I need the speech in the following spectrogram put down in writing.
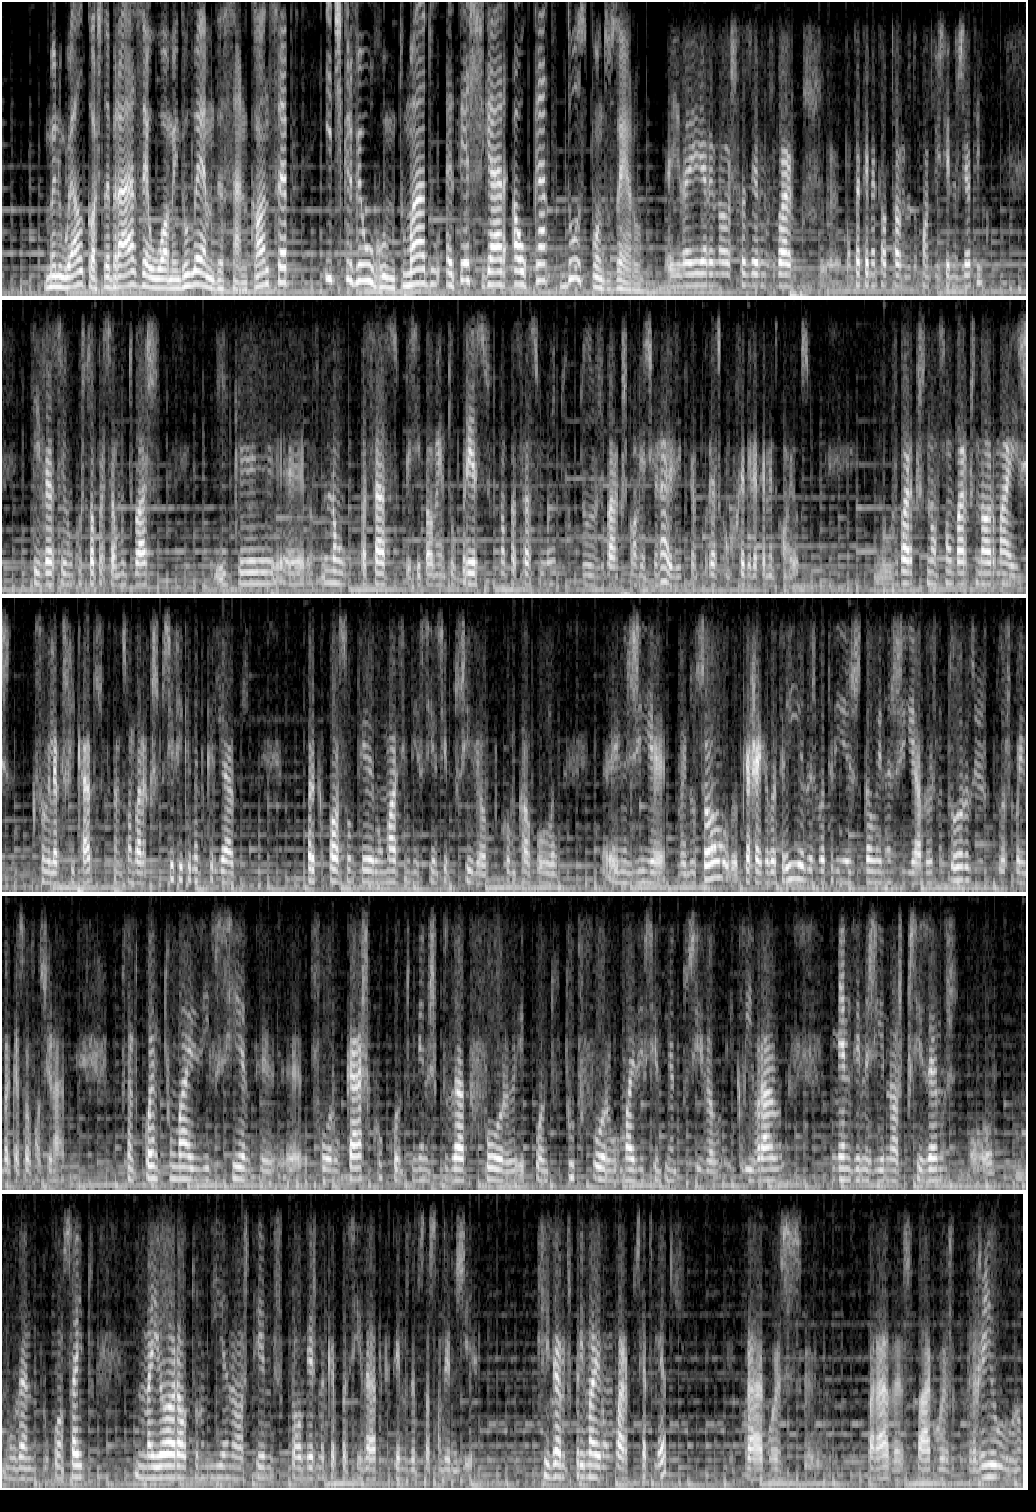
Manuel Costa Braz é o homem do leme da Sun Concept e descreveu o rumo tomado até chegar ao CAT 12.0. A ideia era nós fazermos barcos eh, completamente autónomos do ponto de vista energético, tivessem um custo de operação muito baixo e que eh, não passasse, principalmente o preço, não passasse muito dos barcos convencionais e, portanto, pudesse concorrer diretamente com eles. Os barcos não são barcos normais são eletrificados, portanto são barcos especificamente criados para que possam ter o máximo de eficiência possível, como calcula a energia vem do sol, carrega baterias, as baterias dão energia a dois motores e os motores põem a embarcação a funcionar. Portanto, quanto mais eficiente eh, for o casco, quanto menos pesado for e quanto tudo for o mais eficientemente possível equilibrado, menos energia nós precisamos, ou mudando o conceito, maior autonomia nós temos para a mesma capacidade que temos de absorção de energia. Fizemos primeiro um barco de 7 metros, para águas eh, paradas, para águas de rio,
